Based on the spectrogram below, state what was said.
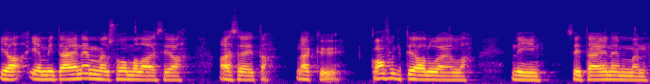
Ja, ja mitä enemmän suomalaisia aseita näkyy konfliktialueella, niin sitä enemmän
